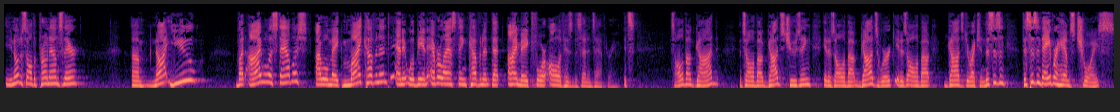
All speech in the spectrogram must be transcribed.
You notice all the pronouns there? Um, not you, but I will establish, I will make my covenant, and it will be an everlasting covenant that I make for all of his descendants after him. It's, it's all about God. It's all about God's choosing. It is all about God's work. It is all about God's direction. This isn't, this isn't Abraham's choice.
